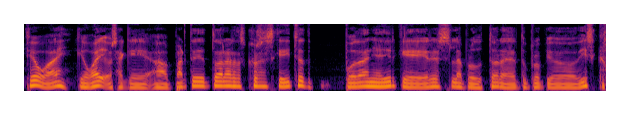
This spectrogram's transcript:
Qué guay, qué guay. O sea que aparte de todas las dos cosas que he dicho, puedo añadir que eres la productora de tu propio disco.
